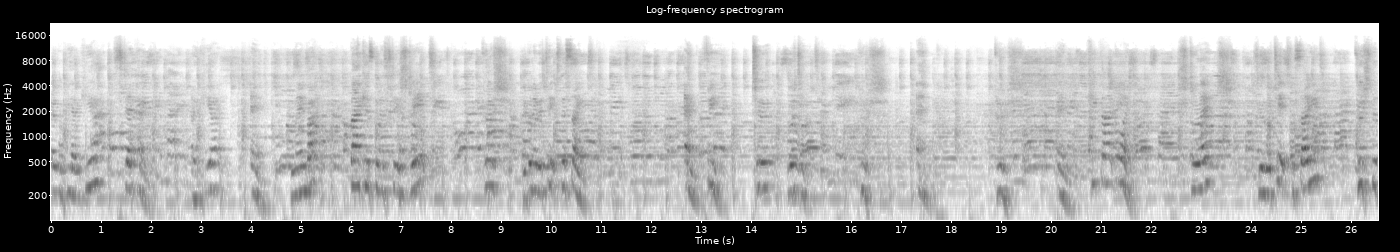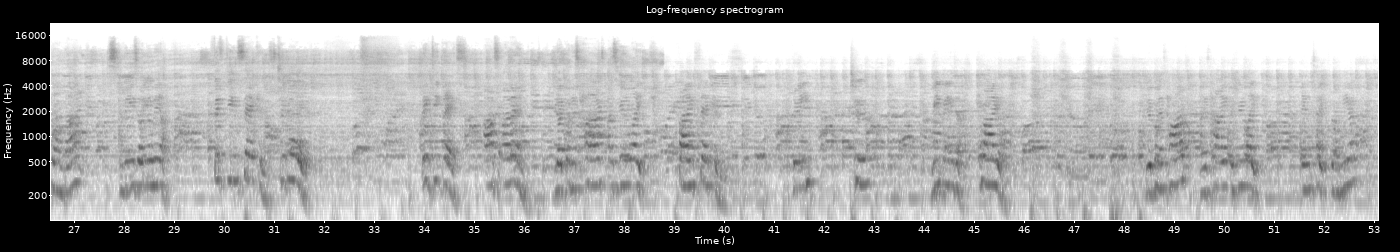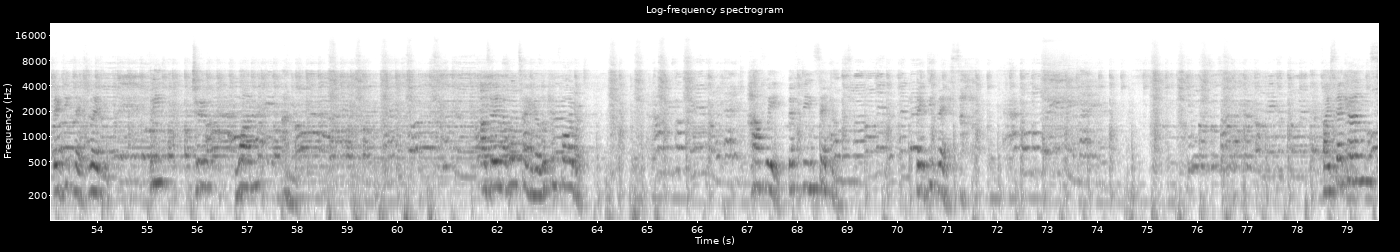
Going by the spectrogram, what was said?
It will be out here, step in. Out here, in. Remember, back is going to stay straight. Push. You're going to rotate to the side. In. Three, two, Rotate to the side. Push the bum back. Squeeze on your way 15 seconds to go. Big deep breaths. Abs are in. You're going as hard as you like. Five seconds. Three, two, rebreather, trial. You're going as hard and as high as you like. In tight from here. Big deep breaths. Ready. Three, two, one, and. As you're in the whole time, you're looking forward. Halfway, 15 seconds. Big deep breaths. Five seconds.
